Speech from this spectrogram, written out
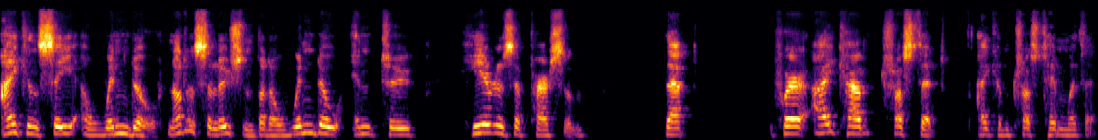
I can see a window, not a solution, but a window into here is a person that where I can't trust it, I can trust him with it.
